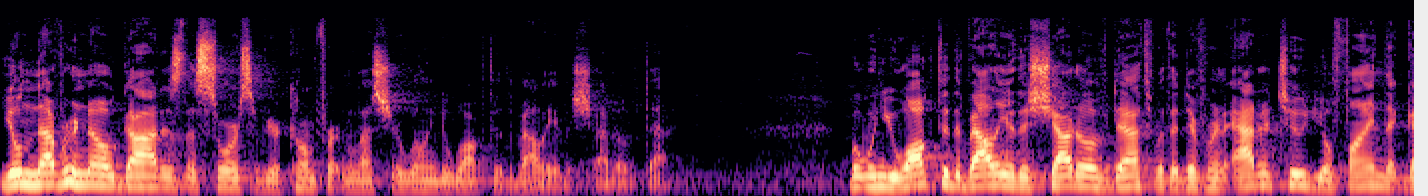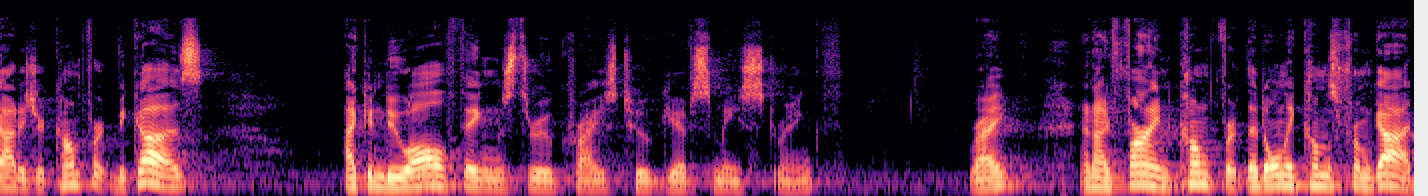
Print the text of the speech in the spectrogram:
You'll never know God is the source of your comfort unless you're willing to walk through the valley of the shadow of death. But when you walk through the valley of the shadow of death with a different attitude, you'll find that God is your comfort because I can do all things through Christ who gives me strength, right? And I find comfort that only comes from God.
